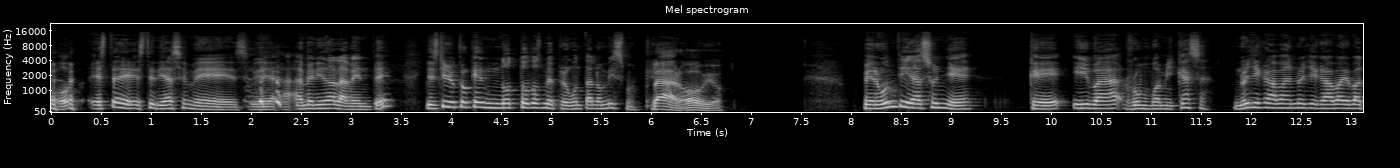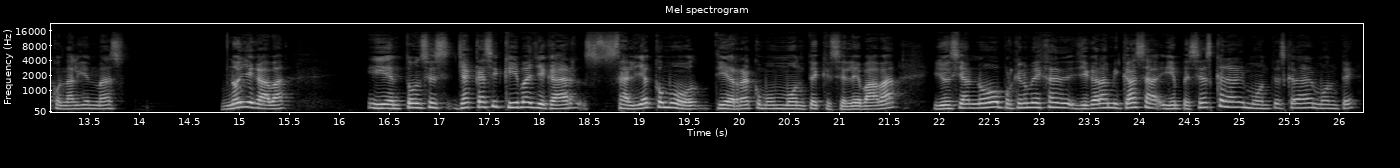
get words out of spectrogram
este, este día se me, se me ha venido a la mente, y es que yo creo que no todos me preguntan lo mismo. Claro, obvio. Pero un día soñé que iba rumbo a mi casa. No llegaba, no llegaba, iba con alguien más. No llegaba. Y entonces ya casi que iba a llegar, salía como tierra, como un monte que se elevaba. Y yo decía, no, ¿por qué no me deja llegar a mi casa? Y empecé a escalar el monte, escalar el monte.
